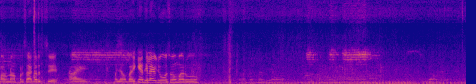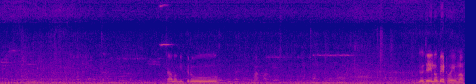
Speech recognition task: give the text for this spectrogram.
મારું નામ પણ સાગર જ છે. હાય મજામાં. ભાઈ, ક્યાંથી લાઈવ જોવો છો અમારું? ચાલો મિત્રો. જો જઈ લો બેઠો હમણાં.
